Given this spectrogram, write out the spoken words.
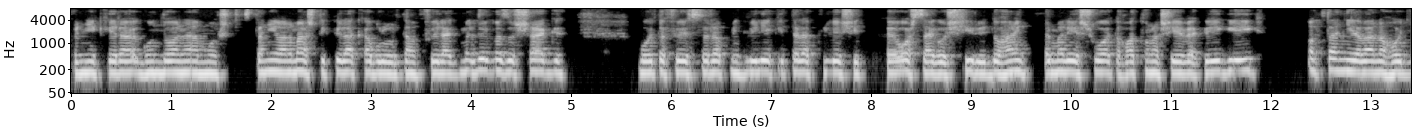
környékére gondolnám most. Aztán nyilván a második világháború után főleg mezőgazdaság volt a főszerep, mint vidéki település, itt országos hírű dohánytermelés volt a 60-as évek végéig. Aztán nyilván, ahogy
